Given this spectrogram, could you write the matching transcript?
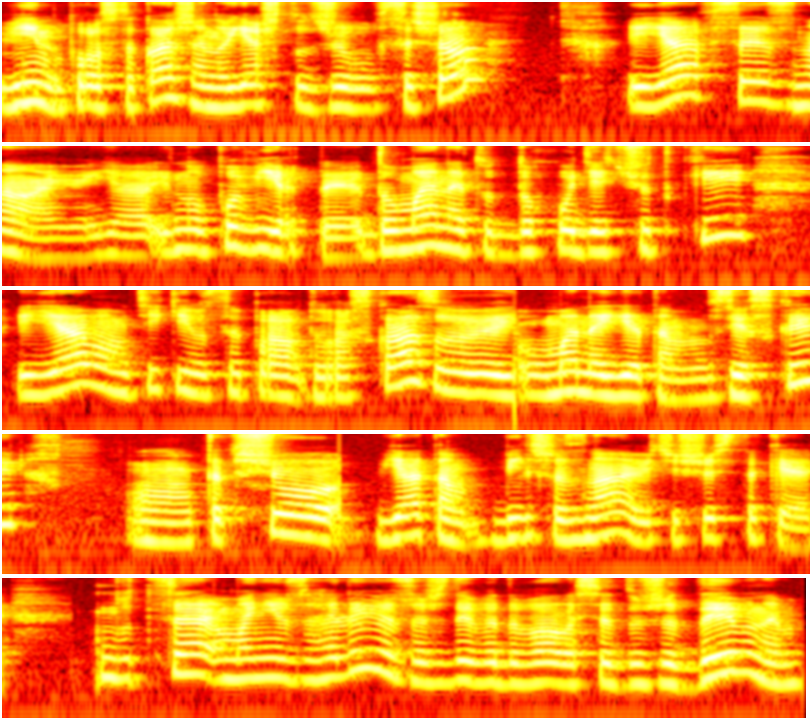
Він просто каже: Ну я ж тут живу в США. І я все знаю. Я, Ну, повірте, до мене тут доходять чутки, і я вам тільки це правду розказую. У мене є там зв'язки, так що я там більше знаю чи щось таке. Ну, це мені взагалі завжди видавалося дуже дивним,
